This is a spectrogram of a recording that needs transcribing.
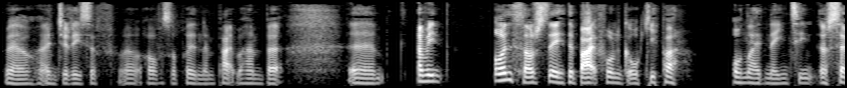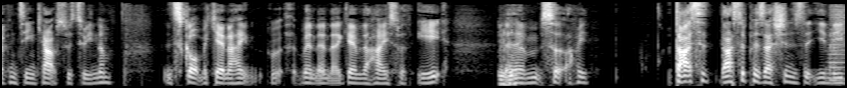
Well, injuries have well, obviously played an impact with him, but um, I mean, on Thursday, the back four and goalkeeper only had 19 or 17 caps between them, and Scott McKenna I think, went in again the highest with 8 Mhm. Um, so I mean, that's the, that's the positions that you need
